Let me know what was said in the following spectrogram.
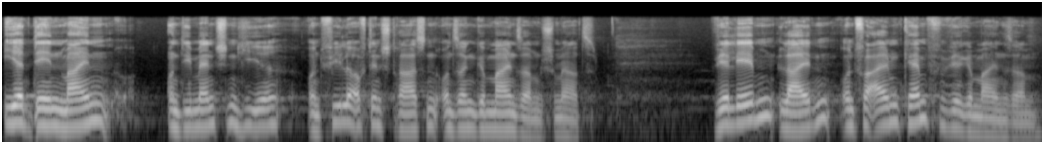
ihr den meinen und die Menschen hier und viele auf den Straßen unseren gemeinsamen Schmerz. Wir leben, leiden und vor allem kämpfen wir gemeinsam.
